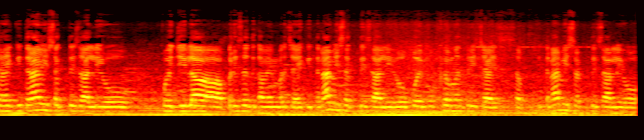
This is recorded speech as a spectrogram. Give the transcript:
चाहे कितना भी शक्तिशाली हो, कोई जिला परिषद का मेंबर चाहे कितना भी शक्तिशाली हो, कोई मुख्यमंत्री चाहे सब कितना भी शक्तिशाली हो,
